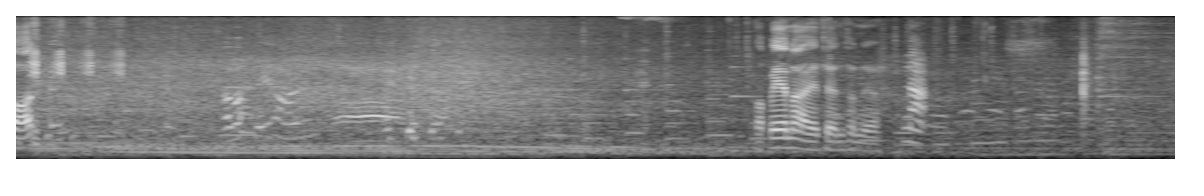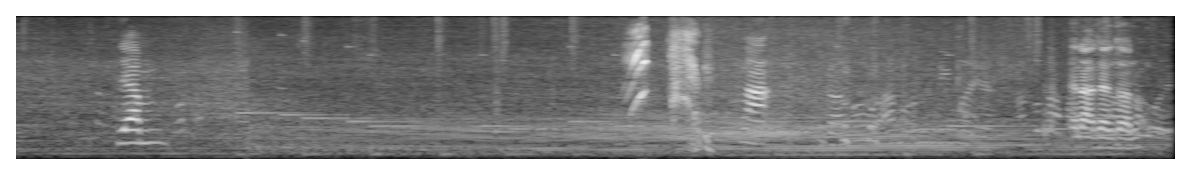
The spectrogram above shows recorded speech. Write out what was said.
Hot. Apa? Tapi enak ya Jensen ya. Nak. Jam. Nak. Enak Jensen.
